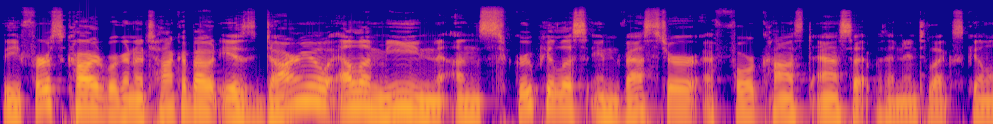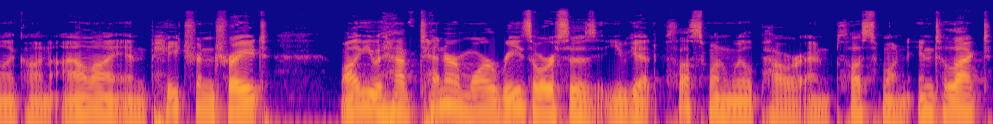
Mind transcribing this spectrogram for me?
The first card we're going to talk about is Dario El-Amin, Unscrupulous Investor, a four cost asset with an intellect skill icon ally and patron trait. While you have 10 or more resources, you get plus 1 willpower and plus 1 intellect.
